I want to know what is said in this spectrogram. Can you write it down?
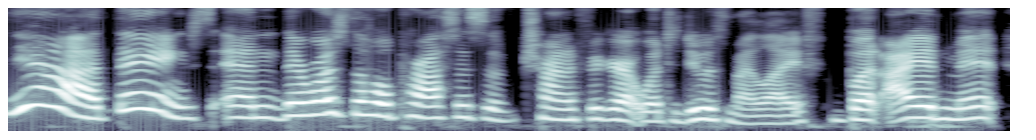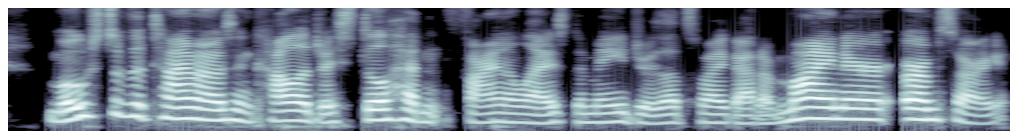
yeah, thanks. And there was the whole process of trying to figure out what to do with my life. But I admit, most of the time I was in college, I still hadn't finalized a major. That's why I got a minor, or I'm sorry,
